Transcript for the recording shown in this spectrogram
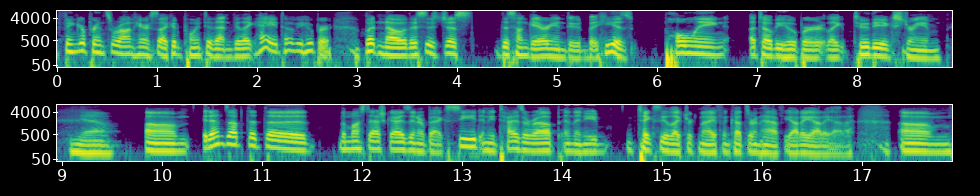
fingerprints were on here so I could point to that and be like, hey, Tobe Hooper. But no, this is just this Hungarian dude. But he is pulling a Tobe Hooper like to the extreme. Yeah. Um, it ends up that the the mustache guy's in her back seat and he ties her up and then he takes the electric knife and cuts her in half. Yada yada yada. Um,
